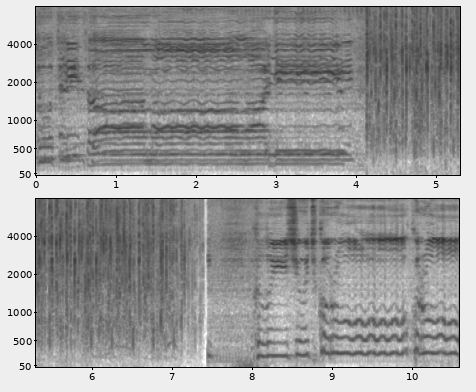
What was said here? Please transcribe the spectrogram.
тут літа молоді. Кличуть круг, круг,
